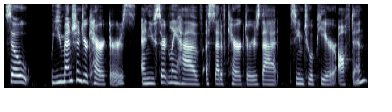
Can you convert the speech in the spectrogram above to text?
So, you mentioned your characters, and you certainly have a set of characters that seem to appear often.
